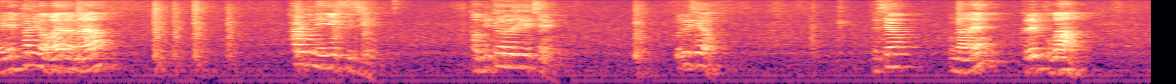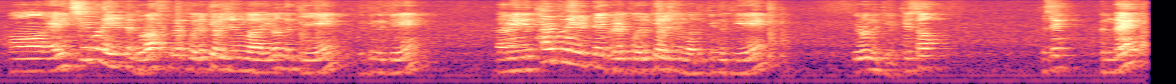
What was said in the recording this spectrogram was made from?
n이 8이면 y는 얼마야? 8분의 2x지. 더 밑에 그려지겠지? 그리세요. 됐어요? 그럼 나는 그래프가 어, n이 7분의 1일 때 노란색 그래프가 이렇게 그려지는 거야. 이런 느낌. 느낌 느낌. 그 다음에 n이 8분의 1일 때 그래프가 이렇게 그려지는 거야. 느낌 느낌. 이런 느낌. 됐어? 그치? 근데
